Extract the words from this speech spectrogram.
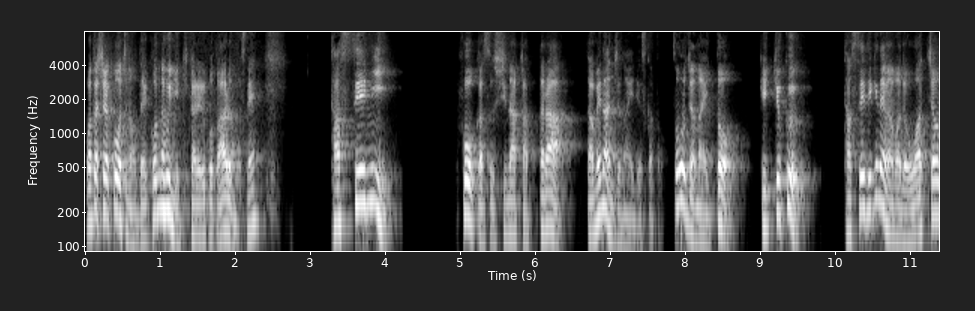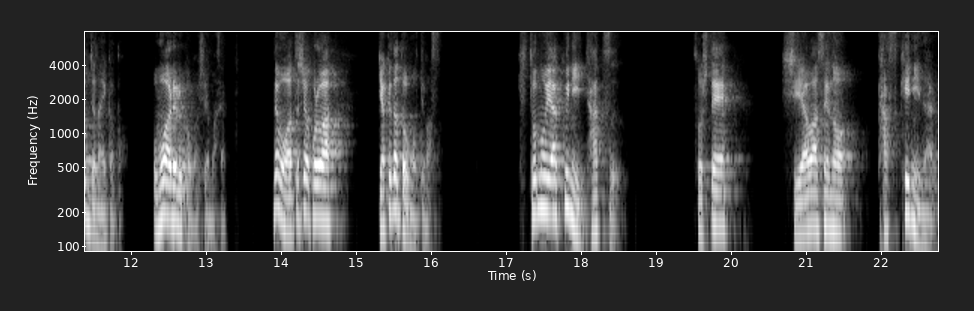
私はコーチなので、こんなふうに聞かれることあるんですね。達成にフォーカスしなかったらダメなんじゃないですかと。そうじゃないと、結局、達成できないままで終わっちゃうんじゃないかと思われるかもしれません。でも私はこれは逆だと思っています。人の役に立つ、そして幸せの助けになる。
